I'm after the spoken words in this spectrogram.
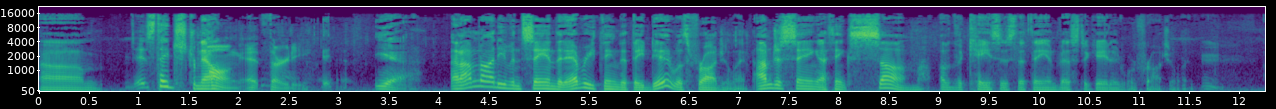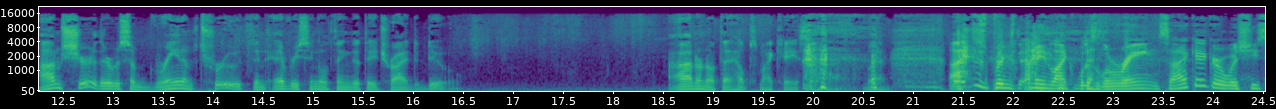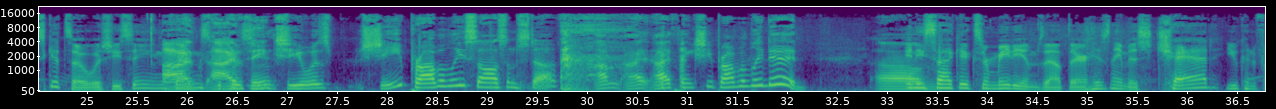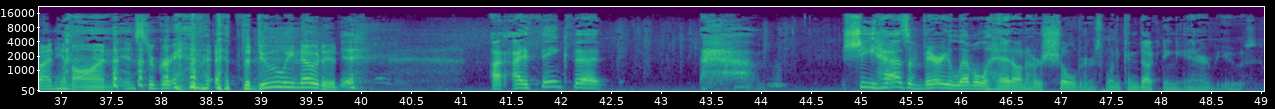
Um, It stayed strong at 30. Yeah. And I'm not even saying that everything that they did was fraudulent. I'm just saying I think some of the cases that they investigated were fraudulent. I'm sure there was some grain of truth in every single thing that they tried to do. I don't know if that helps my case, but That just brings. I mean, like, was Lorraine psychic or was she schizo? Was she seeing things? I because think she was. She probably saw some stuff. I'm, I I think she probably did. Um, Any psychics or mediums out there? His name is Chad. You can find him on Instagram at the duly noted. I, I think that she has a very level head on her shoulders when conducting interviews.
